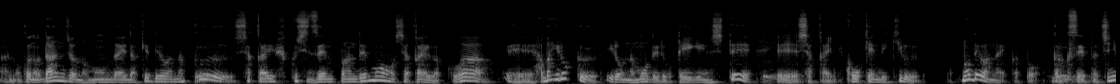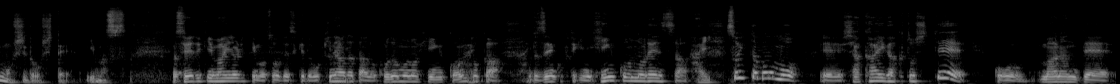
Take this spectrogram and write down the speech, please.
あのこの男女の問題だけではなく、うん、社会福祉全般でも社会学は、えー、幅広くいろんなモデルを提言して、うん、えー、社会に貢献できるのではないかと学生たちにも指導しています。うん、性的マイノリティもそうですけど沖縄だとあの子どもの貧困とか、はい、あと全国的に貧困の連鎖、はい、そういったものも、えー、社会学としてこう学んで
